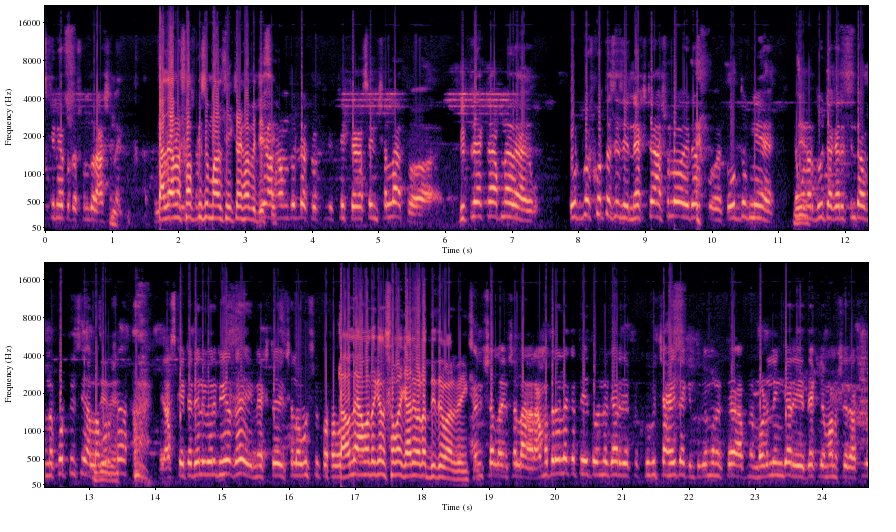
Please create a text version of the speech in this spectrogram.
স্ক্রিনে এতটা সুন্দর আসে নাই। তাহলে আমরা সবকিছু মাল ঠিকঠাক ভাবে দিছি আলহামদুলিল্লাহ ঠিকঠাক আছে ইনশাল্লাহ। তো ভিতরে একটা আপনার উদ্বোস করতেছে যে নেক্সটে আসলে এটা উদ্যোগ নিয়ে আর দুইটা গাড়ি চিন্তা ভাবনা করতেছি আল্লাহ। ভরসা। আজকে এটা ডেলিভারি নিয়ে যায় নেক্সটে অবশ্যই কথা বলব। তাহলে আমাদের কাছে সবাই গাড়ি অর্ডার দিতে পারবে আর আমাদের এলাকাতে এই ধরনের গাড়ি একটা খুবই চাহিদা কিন্তু এমন একটা আপনার মডেলিং গাড়ি দেখলে মানুষের আসলে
